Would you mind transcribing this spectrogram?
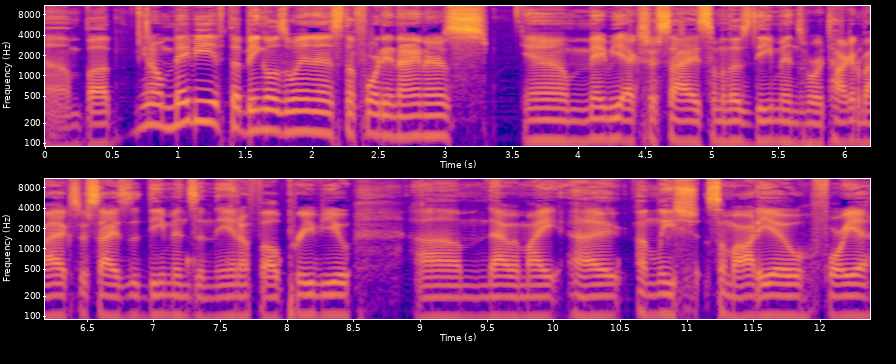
Um, but you know, maybe if the Bengals win, it's the 49ers you know, maybe exercise some of those demons. We're talking about exercise the demons in the NFL preview. Um, that might uh, unleash some audio for you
